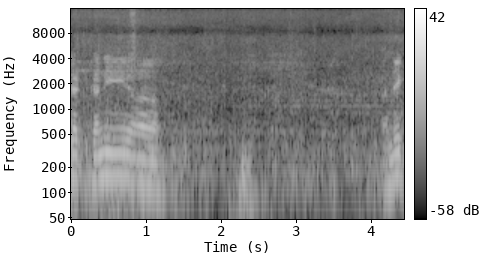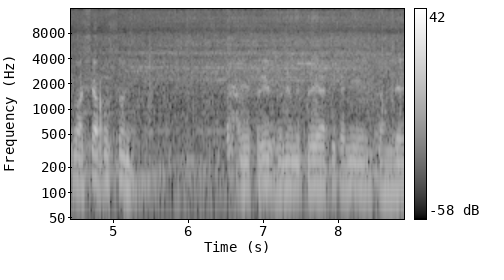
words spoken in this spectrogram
या ठिकाणी अनेक वर्षापासून हे सगळे जुने मित्र या ठिकाणी जमले.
